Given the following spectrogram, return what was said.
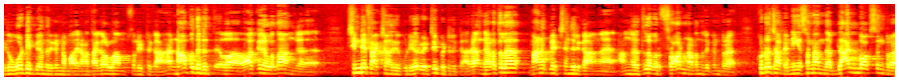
இது ஓடிபி வந்திருக்குன்ற மாதிரியான தகவல்லாம் சொல்லிட்டு இருக்காங்க நாற்பத்தெட்டு வாக்குகள்ல தான் அங்க சிண்டே ஃபேக்ஷன் இருக்கக்கூடியவர் வெற்றி பெற்றிருக்காரு. அந்த இடத்துல மேனிபுலேட் செஞ்சிருக்காங்க. அங்க இடத்துல ஒரு ஃப்ராட் நடந்திருக்குன்ற குற்றச்சாட்டு. நீங்க சொன்ன அந்த பிளாக் பாக்ஸ்ன்ற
